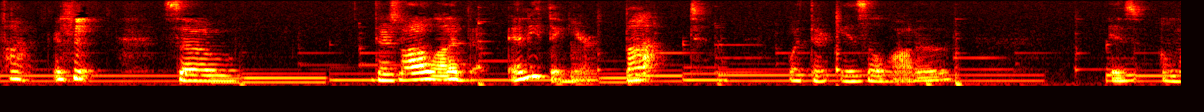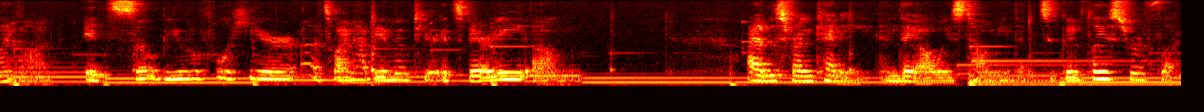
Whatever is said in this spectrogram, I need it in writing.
fuck. so there's not a lot of anything here, but what there is a lot of is oh my god, it's so beautiful here. That's why I'm happy I moved here. It's very um I have this friend Kenny and they always tell me that it's a good place to reflect.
